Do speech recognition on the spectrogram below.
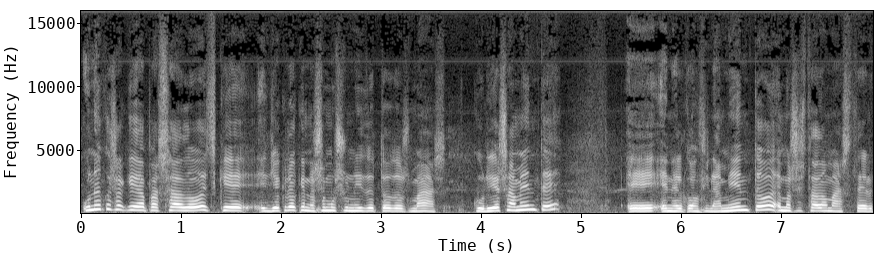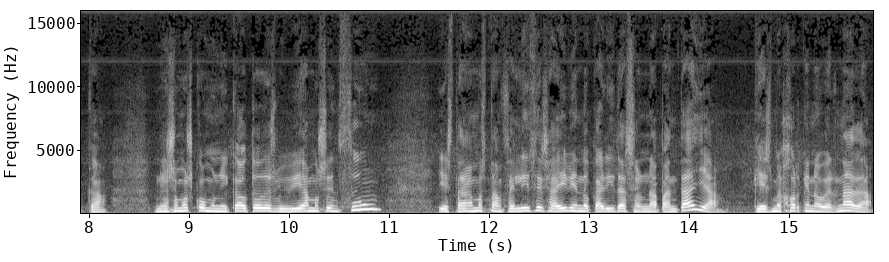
Una cosa que ha pasado es que yo creo que nos hemos unido todos más. Curiosamente, eh, en el confinamiento hemos estado más cerca. Nos hemos comunicado todos, vivíamos en Zoom y estábamos tan felices ahí viendo caritas en una pantalla que es mejor que no ver nada.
